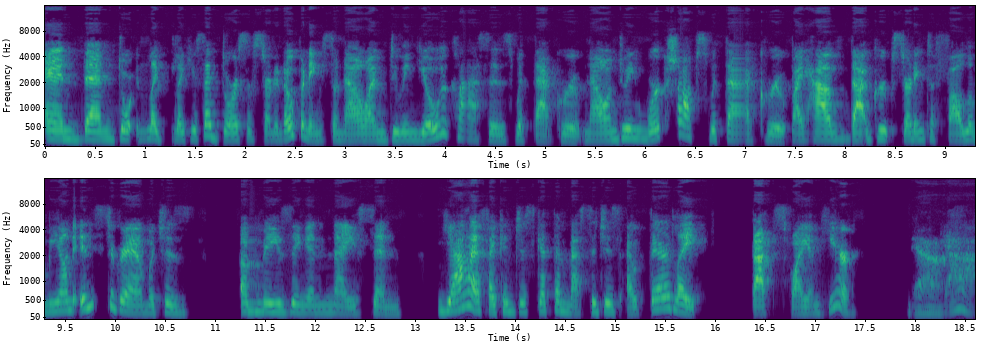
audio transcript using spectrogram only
And then door, like like you said doors have started opening. So now i'm doing yoga classes with that group. Now i'm doing workshops with that group. I have that group starting to follow me on instagram which is amazing and nice. And yeah if i can just get the messages out there like that's why i'm here. Yeah. Yeah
